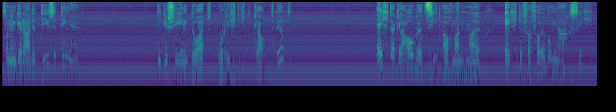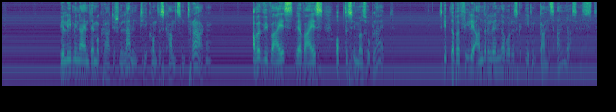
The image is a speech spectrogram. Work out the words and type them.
sondern gerade diese Dinge, die geschehen dort, wo richtig geglaubt wird Echter Glaube zieht auch manchmal echte Verfolgung nach sich. Wir leben in einem demokratischen Land, hier kommt es kaum zum Tragen. Aber wie weiß, wer weiß, ob das immer so bleibt. Es gibt aber viele andere Länder, wo das eben ganz anders ist.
